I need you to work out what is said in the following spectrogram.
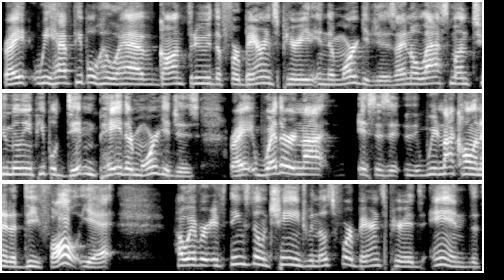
right? We have people who have gone through the forbearance period in their mortgages. I know last month, 2 million people didn't pay their mortgages, right? Whether or not this is, we're not calling it a default yet. However, if things don't change when those forbearance periods end,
